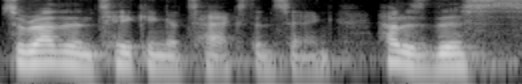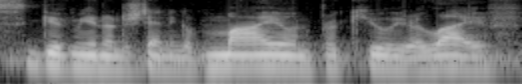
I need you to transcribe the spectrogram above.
So rather than taking a text and saying, How does this give me an understanding of my own peculiar life?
